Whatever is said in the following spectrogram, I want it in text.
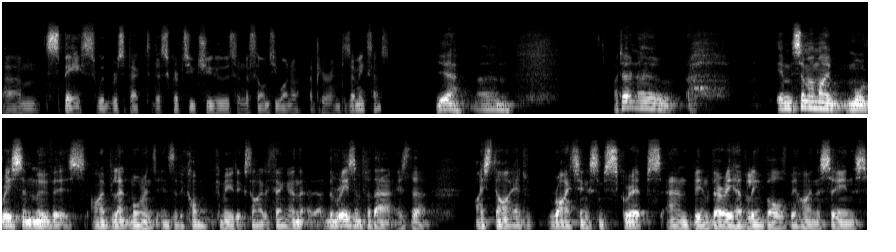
um, space with respect to the scripts you choose and the films you want to appear in? Does that make sense? Yeah. Um, I don't know. In some of my more recent movies, I've lent more into, into the com- comedic side of thing, and the, the reason for that is that I started writing some scripts and being very heavily involved behind the scenes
